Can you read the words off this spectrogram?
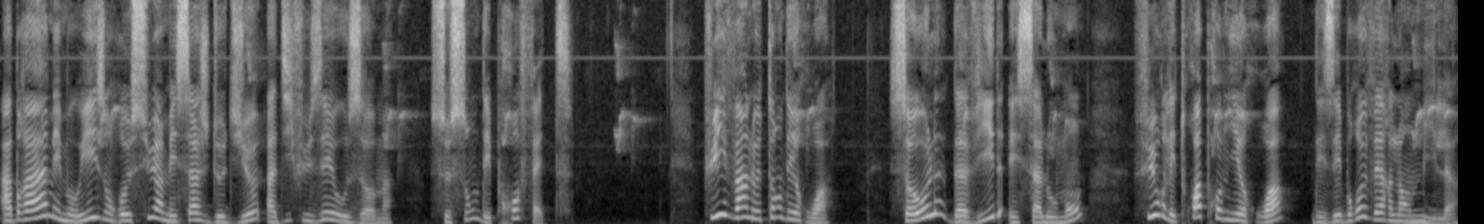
Abraham et Moïse ont reçu un message de Dieu à diffuser aux hommes. Ce sont des prophètes. Puis vint le temps des rois. Saul, David et Salomon furent les trois premiers rois des Hébreux vers l'an 1000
